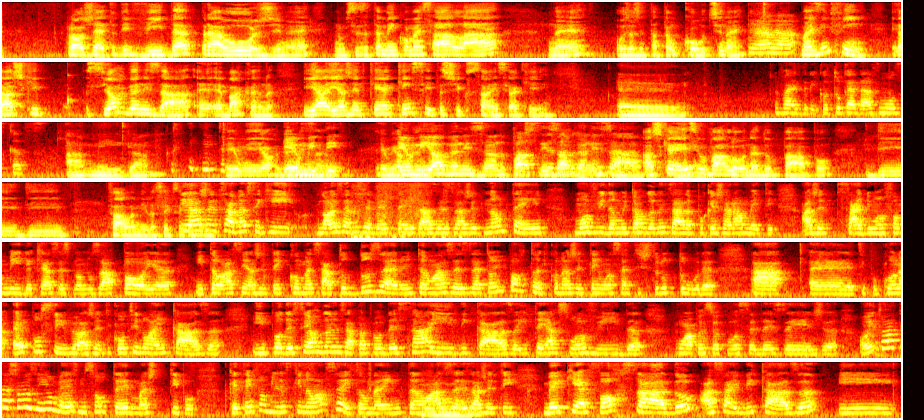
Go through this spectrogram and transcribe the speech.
projeto de vida para hoje, né? Não precisa também começar lá, né? Hoje a gente tá tão coach, né? Aham. Mas enfim, eu acho que se organizar é, é bacana. E aí a gente, quem, é- quem cita Chico Science aqui? É, Vai, Drico, tu quer dar as músicas? Amiga, Eu me eu organizo. me, de- Eu me Eu me organizando, posso, Posso desorganizar. desorganizar. Acho que é esse o valor, né, do papo. De. de... Fala, Mila, sei que você E quer a falar. gente sabe assim que nós LGBTs, às vezes a gente não tem uma vida muito organizada, porque geralmente a gente sai de uma família que às vezes não nos apoia. Então, assim, a gente tem que começar tudo do zero. Então, às vezes é tão importante quando a gente tem uma certa estrutura, a, é, tipo, quando é possível a gente continuar em casa e poder se organizar para poder sair de casa e ter a sua vida com a pessoa que você deseja. Ou então até sozinho mesmo, solteiro, mas tipo, porque tem famílias que não aceitam, né? Então, às vezes a gente meio que é forçado a sair de casa e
